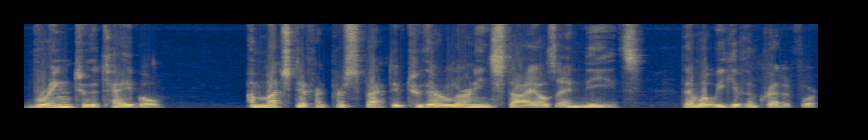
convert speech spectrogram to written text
bring to the table a much different perspective to their learning styles and needs than what we give them credit for.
